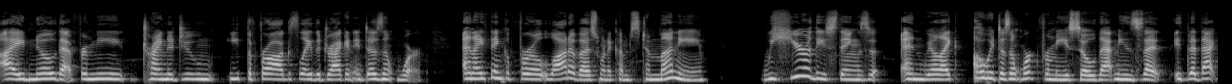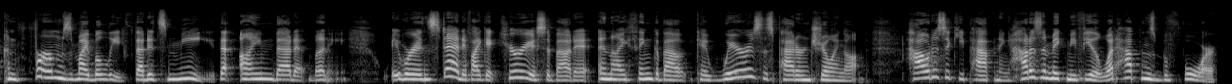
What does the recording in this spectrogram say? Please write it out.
I know that for me, trying to do eat the frog, slay the dragon, it doesn't work. And I think for a lot of us, when it comes to money, we hear these things and we're like, oh, it doesn't work for me. So that means that it, that, that confirms my belief that it's me, that I'm bad at money. Where instead, if I get curious about it and I think about, okay, where is this pattern showing up? How does it keep happening? How does it make me feel? What happens before?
